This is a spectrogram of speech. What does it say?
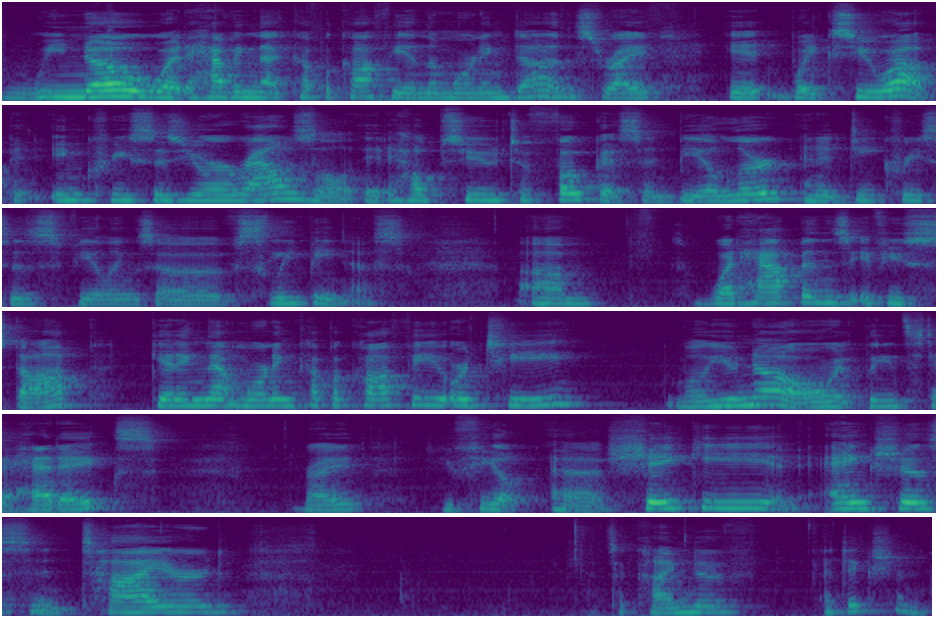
we know what having that cup of coffee in the morning does, right? It wakes you up, it increases your arousal, it helps you to focus and be alert, and it decreases feelings of sleepiness. Um, what happens if you stop getting that morning cup of coffee or tea? Well, you know it leads to headaches, right? You feel uh, shaky and anxious and tired. It's a kind of addiction,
